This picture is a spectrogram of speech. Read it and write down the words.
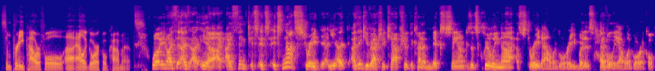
some pretty powerful uh, allegorical comments. Well, you know, I think, yeah, I, I, think it's it's it's not straight. I, I, think you've actually captured the kind of mix, Sam, because it's clearly not a straight allegory, but it's heavily allegorical.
